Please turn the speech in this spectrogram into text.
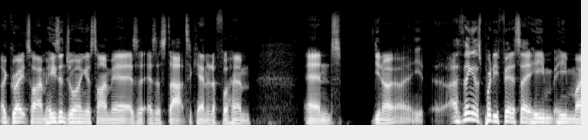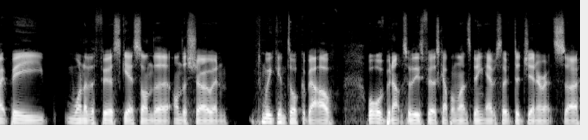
a great time. He's enjoying his time here as a, as a start to Canada for him, and you know, I, I think it's pretty fair to say he he might be one of the first guests on the on the show, and we can talk about what we've been up to these first couple of months, being absolute degenerates. So.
